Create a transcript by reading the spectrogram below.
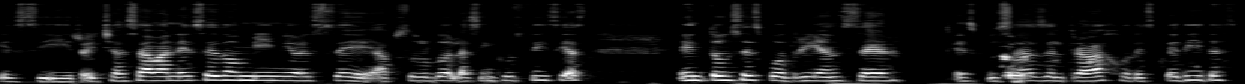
que si rechazaban ese dominio, ese absurdo, las injusticias, entonces podrían ser expulsadas del trabajo, despedidas.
